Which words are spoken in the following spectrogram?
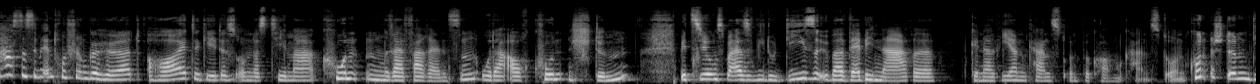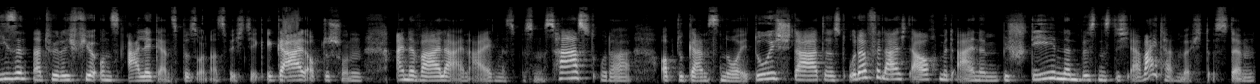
hast es im Intro schon gehört. Heute geht es um das Thema Kundenreferenzen oder auch Kundenstimmen, beziehungsweise wie du diese über Webinare generieren kannst und bekommen kannst. Und Kundenstimmen, die sind natürlich für uns alle ganz besonders wichtig. Egal, ob du schon eine Weile ein eigenes Business hast oder ob du ganz neu durchstartest oder vielleicht auch mit einem bestehenden Business dich erweitern möchtest. Denn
